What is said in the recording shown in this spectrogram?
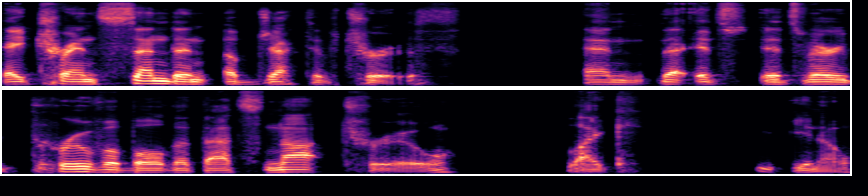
a transcendent objective truth and that it's it's very provable that that's not true like you know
